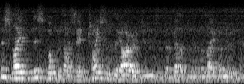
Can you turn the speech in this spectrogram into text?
This, lab, this book, as I said, traces the origins and development of the labour movement.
